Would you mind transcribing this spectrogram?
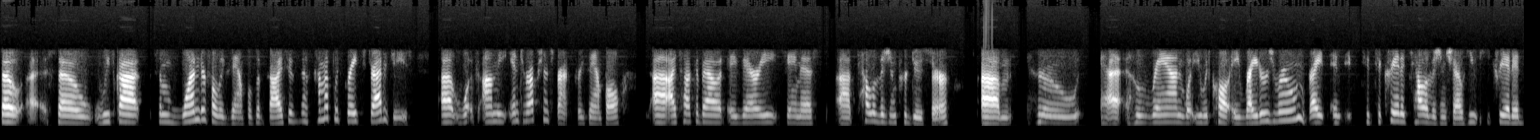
So, uh, so we've got some wonderful examples of guys who've come up with great strategies. Uh, on the interruptions front, for example, uh, I talk about a very famous uh, television producer um, who uh, who ran what you would call a writer's room, right? And to, to create a television show, he he created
